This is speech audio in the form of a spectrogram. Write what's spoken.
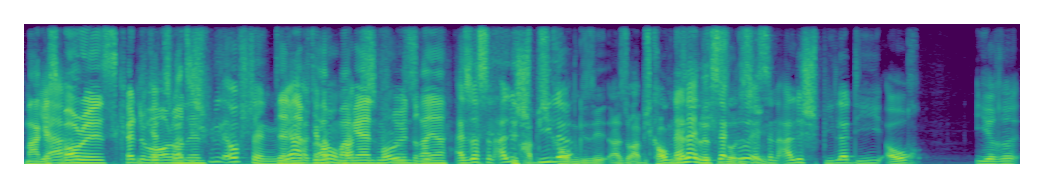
Marcus ja, Morris könnte man auch noch 20 Spiele aufstellen. Der ja, genau. Mal Marcus Morris. Dreier. Also das sind alle Spieler. Hab ich kaum gesehen. Also habe ich kaum nein, gesehen. Nein, ich sag so, nur, es sind alle Spieler, die auch ihre,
